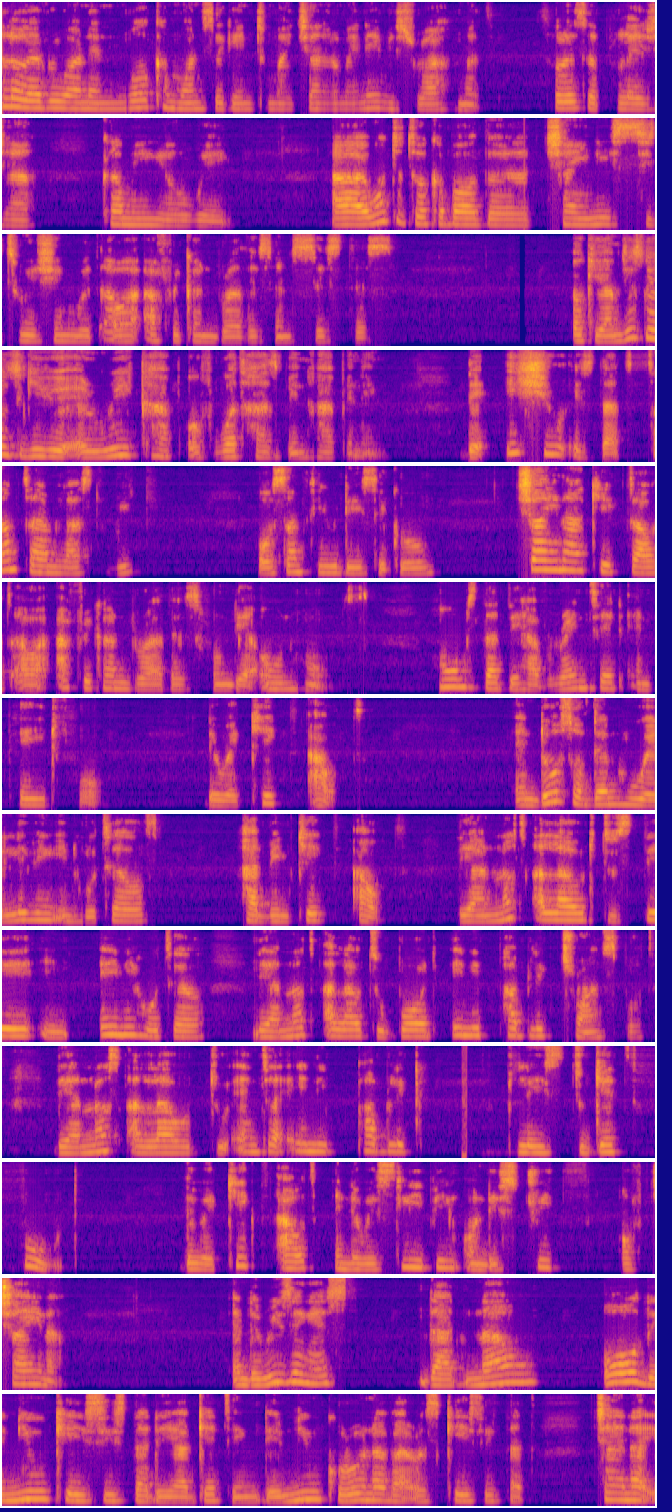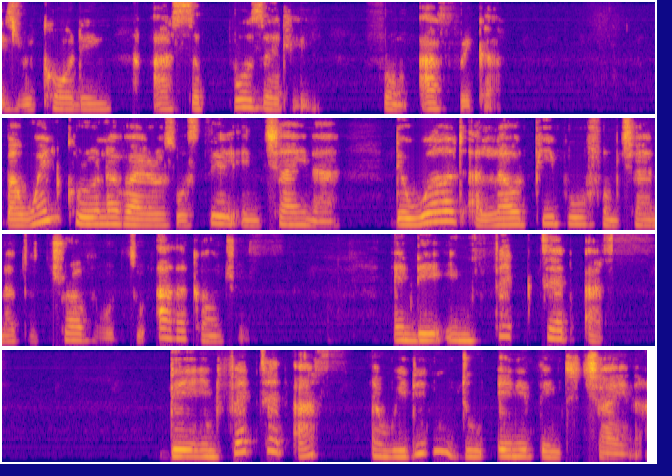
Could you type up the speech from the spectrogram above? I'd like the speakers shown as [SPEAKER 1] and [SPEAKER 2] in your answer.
[SPEAKER 1] Hello everyone and welcome once again to my channel. My name is Rahmat. So it's a pleasure coming your way. Uh, I want to talk about the Chinese situation with our African brothers and sisters. Okay, I'm just going to give you a recap of what has been happening. The issue is that sometime last week or some few days ago, China kicked out our African brothers from their own homes, homes that they have rented and paid for. They were kicked out. And those of them who were living in hotels had been kicked out. They are not allowed to stay in any hotel. They are not allowed to board any public transport. They are not allowed to enter any public place to get food. They were kicked out and they were sleeping on the streets of China. And the reason is that now all the new cases that they are getting, the new coronavirus cases that China is recording, are supposedly from Africa. But when coronavirus was still in China, the world allowed people from China to travel to other countries. And they infected us. They infected us and we didn't do anything to China.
